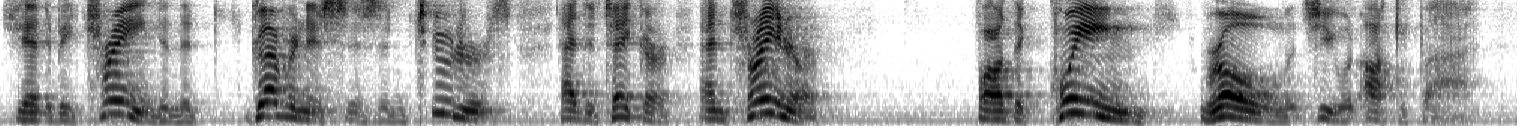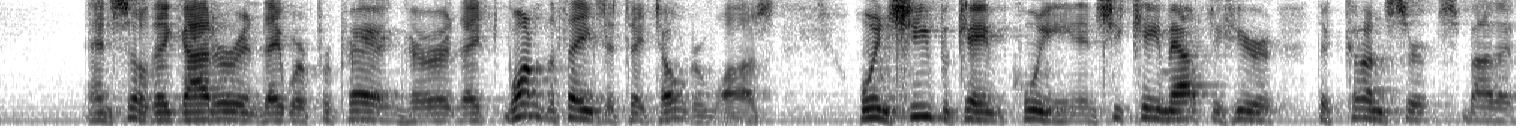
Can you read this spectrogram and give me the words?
She had to be trained, and the governesses and tutors had to take her and train her for the queen's role that she would occupy. And so they got her and they were preparing her. They, one of the things that they told her was when she became queen and she came out to hear the concerts by the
